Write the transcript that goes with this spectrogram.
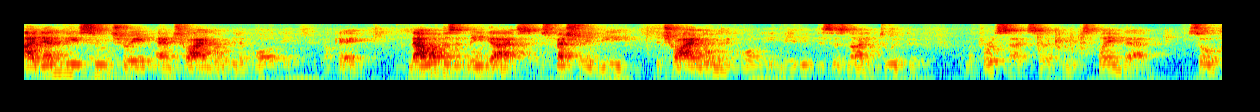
identity, symmetry, and triangle inequality, okay? Now what does it mean, guys? Especially the, the triangle inequality. Maybe this is not intuitive on the first sight, so let me explain that. So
